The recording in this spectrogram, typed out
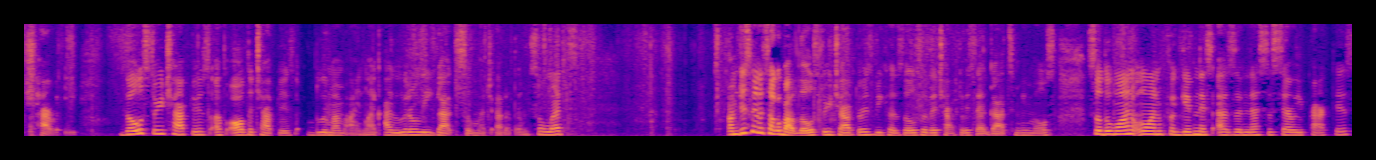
charity. Those three chapters of all the chapters blew my mind. Like, I literally got so much out of them. So, let's. I'm just going to talk about those three chapters because those are the chapters that got to me most. So, the one on forgiveness as a necessary practice.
